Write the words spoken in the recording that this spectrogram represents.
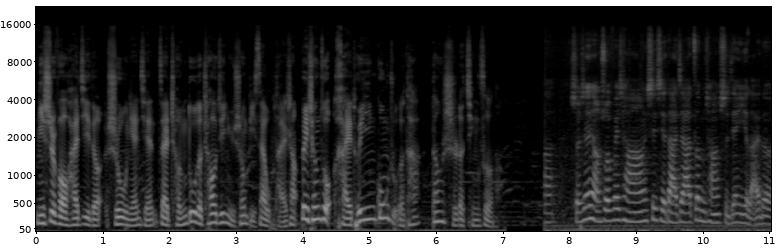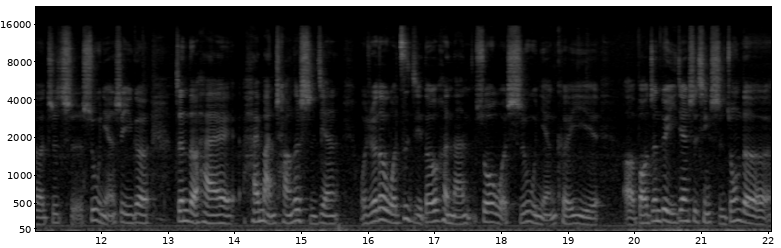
你是否还记得十五年前在成都的超级女声比赛舞台上，被称作“海豚音公主”的她当时的青涩呢？首先想说，非常谢谢大家这么长时间以来的支持。十五年是一个真的还还蛮长的时间，我觉得我自己都很难说，我十五年可以呃保证对一件事情始终的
